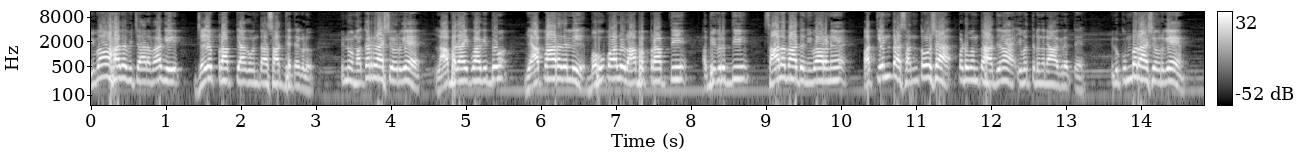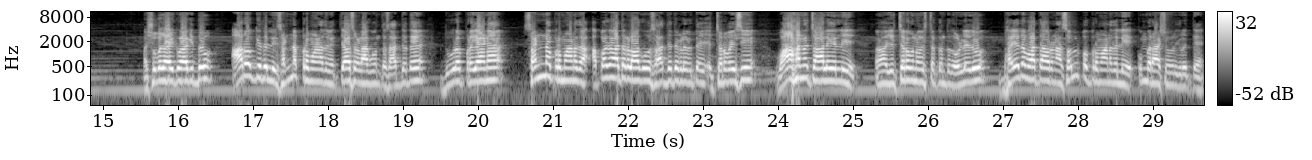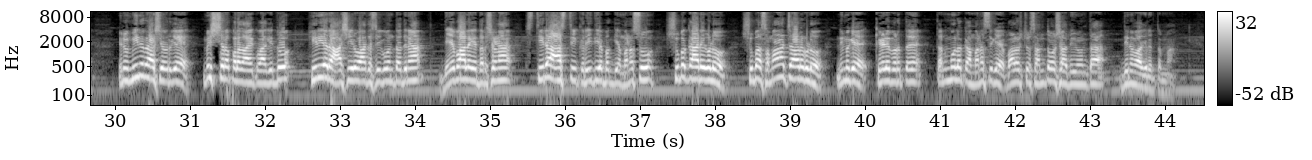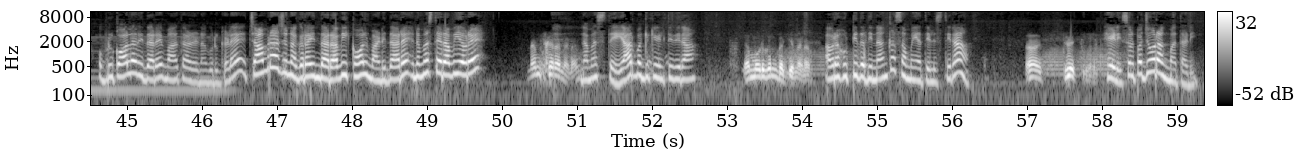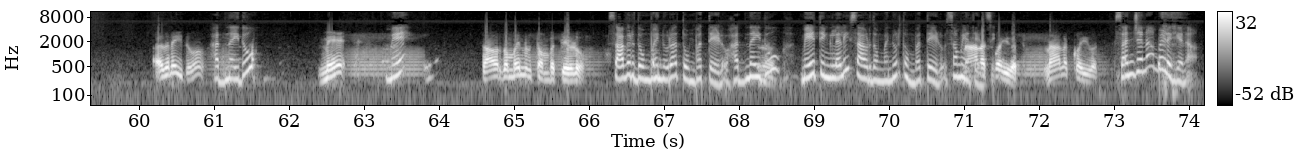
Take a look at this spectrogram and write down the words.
ವಿವಾಹದ ವಿಚಾರವಾಗಿ ಜಯಪ್ರಾಪ್ತಿಯಾಗುವಂತಹ ಸಾಧ್ಯತೆಗಳು. ಇನ್ನು ಮಕರ ರಾಶಿಯವರಿಗೆ ಲಾಭದಾಯಕವಾಗಿದ್ದು, ವ್ಯಾಪಾರದಲ್ಲಿ ಬಹುಪಾಲು ಲಾಭ ಪ್ರಾಪ್ತಿ, ಅಭಿವೃದ್ಧಿ, ಸಾಲಬಾಧೆ ನಿವಾರಣೆ, ಅತ್ಯಂತ ಸಂತೋಷ ಪಡುವಂತಹ ದಿನ ಇವತ್ತಿನ ದಿನ ಆಗಿರುತ್ತೆ. ಇನ್ನು ಕುಂಭರಾಶಿಯವರಿಗೆ ಅಶುಭದಾಯಕವಾಗಿದ್ದು, ಆರೋಗ್ಯದಲ್ಲಿ ಸಣ್ಣ ಪ್ರಮಾಣದ ವ್ಯತ್ಯಾಸಗಳಾಗುವಂಥ ಸಾಧ್ಯತೆ, ದೂರ ಪ್ರಯಾಣ, ಸಣ್ಣ ಪ್ರಮಾಣದ ಅಪಘಾತಗಳಾಗುವ ಸಾಧ್ಯತೆಗಳಿರುತ್ತೆ ಎಚ್ಚರ ವಹಿಸಿ ವಾಹನ ಚಾಲೆಯಲ್ಲಿ ಎಚ್ಚರವನ್ನು ವಹಿಸ್ತಕ್ಕಂಥದ್ದು ಒಳ್ಳೆಯದು. ಭಯದ ವಾತಾವರಣ ಸ್ವಲ್ಪ ಪ್ರಮಾಣದಲ್ಲಿ ಕುಂಭರಾಶಿಯವರಿಗಿರುತ್ತೆ. ಇನ್ನು ಮೀನರಾಶಿಯವರಿಗೆ ಮಿಶ್ರ ಫಲದಾಯಕವಾಗಿದ್ದು ಹಿರಿಯರ ಆಶೀರ್ವಾದ ಸಿಗುವಂತ ದಿನ. ದೇವಾಲಯ ದರ್ಶನ ಸ್ಥಿರ ಆಸ್ತಿ ಖರೀದಿಯ ಬಗ್ಗೆ ಮನಸ್ಸು ಶುಭ ಕಾರ್ಯಗಳು ಶುಭ ಸಮಾಚಾರಗಳು ನಿಮಗೆ ಕೇಳಿ ಬರುತ್ತೆ ತನ್ಮೂಲಕ ಮನಸ್ಸಿಗೆ ಬಹಳಷ್ಟು ಸಂತೋಷ ನೀಡುವಂಥ ದಿನವಾಗಿರುತ್ತಮ್ಮ. ಒಬ್ರು ಕಾಲರ್ ಇದ್ದಾರೆ ಮಾತಾಡೋಣ ಗುರುಗಳೇ. ಚಾಮರಾಜನಗರದಿಂದ ರವಿ ಕಾಲ್ ಮಾಡಿದ್ದಾರೆ. ನಮಸ್ತೆ ರವಿ ಅವರೇ. ನಮಸ್ಕಾರ ಮೇಡಮ್ ನಮಸ್ತೆ. ಯಾರ ಬಗ್ಗೆ ಕೇಳ್ತಿದ್ದೀರಾ? ನಮ್ಮ ಹುಡುಗನ ಬಗ್ಗೆ ಮೇಡಮ್. ಅವರ ಹುಟ್ಟಿದ ದಿನಾಂಕ ಸಮಯ ತಿಳಿಸ್ತೀರಾ? ಹಾ ಹೇಳಿ ಸ್ವಲ್ಪ ಜೋರಾಗಿ ಮಾತಾಡಿ. ಹದಿನೈದು. ಹದಿನೈದು. ಮೇ. ಮೇ. ಸಾವಿರದ ಒಂಬೈನೂರ ತೊಂಬತ್ತೇಳು. ಸಾವಿರದ ಒಂಬೈನೂರ ತೊಂಬತ್ತೇಳು. ಹದಿನೈದು ಮೇ ತಿಂಗಳಲ್ಲಿ ಸಾವಿರದ ಒಂಬೈನೂರ ತೊಂಬತ್ತೇಳು. ಸಮಯ ತಿಳಿಸಿ. ನಾಲ್ಕು ಐವತ್ತು. ಸಂಜೆನಾ ಬೆಳಗ್ಗೆನಾ?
